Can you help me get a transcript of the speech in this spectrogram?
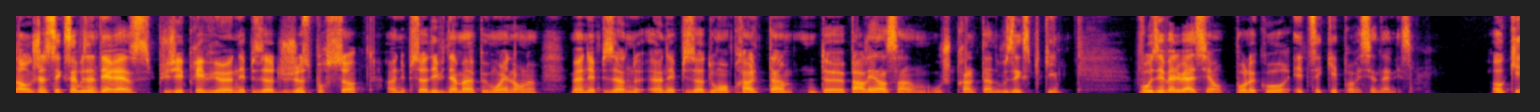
Donc, je sais que ça vous intéresse, puis j'ai prévu un épisode juste pour ça. Un épisode évidemment un peu moins long, mais un épisode, un épisode où on prend le temps de parler ensemble, où je prends le temps de vous expliquer vos évaluations pour le cours éthique et professionnalisme. OK,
